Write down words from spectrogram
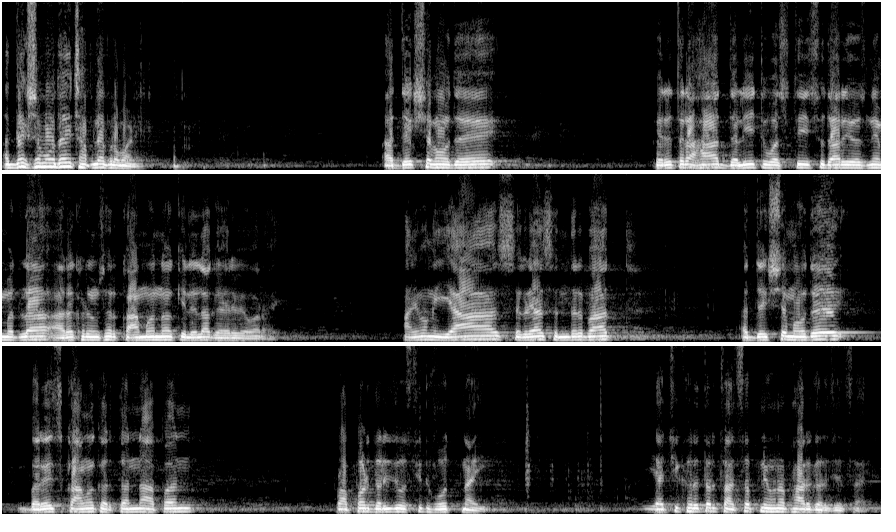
अध्यक्ष महोदय छापल्याप्रमाणे. अध्यक्ष महोदय खरं तर हा दलित वस्ती सुधार योजनेमधला आराखड्यानुसार कामं न केलेला गैरव्यवहार आहे. आणि मग या सगळ्या संदर्भात अध्यक्ष महोदय बरेच कामं करताना आपण प्रॉपर दलित वस्तीत होत नाही. याची खरं तर चाचपणी होणं फार गरजेचं आहे.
